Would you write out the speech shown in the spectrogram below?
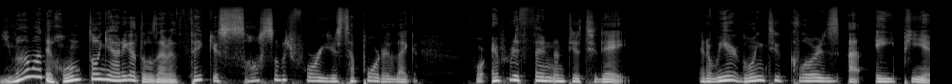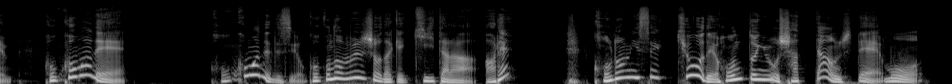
今まで本当にありがとうございます。Thank you so, so much for your support, like, for everything until today. And we are going to close at 8 p.m. ここまで、ここまでですよ。ここの文章だけ聞いたら、あれ？この店今日で本当にもうシャットダウンして、もう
